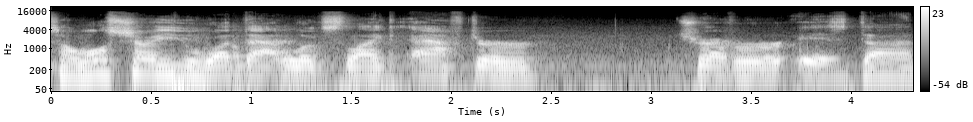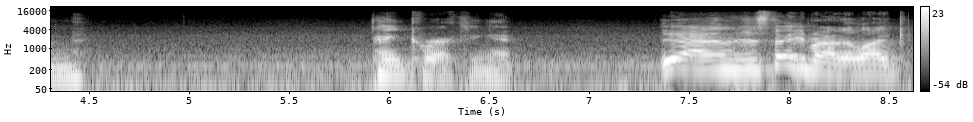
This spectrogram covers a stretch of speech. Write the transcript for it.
So we'll show you what that looks like after Trevor is done paint correcting it. Yeah, and just think about it. Like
